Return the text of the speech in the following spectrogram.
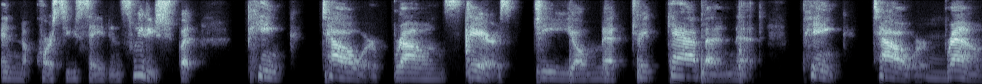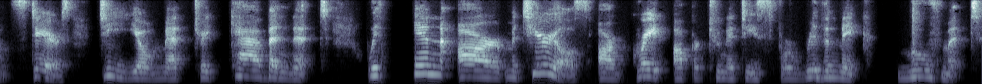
and of course you say it in Swedish, but pink tower, brown stairs, geometric cabinet, pink tower, mm. brown stairs, geometric cabinet. Within our materials are great opportunities for rhythmic movement.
